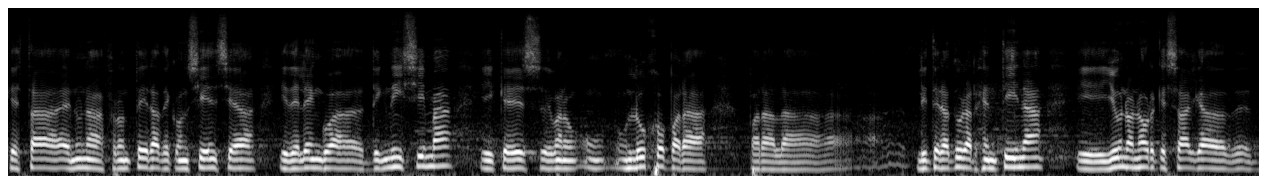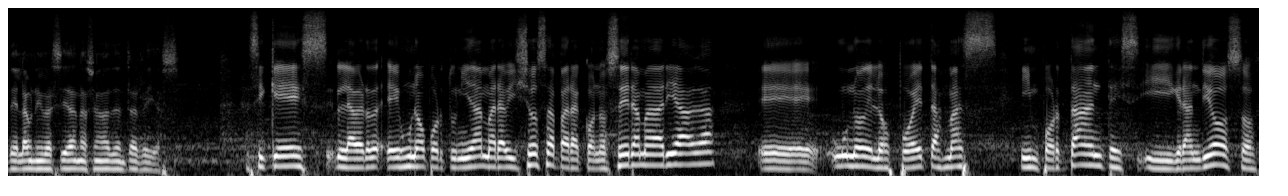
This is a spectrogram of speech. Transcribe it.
que está en una frontera de conciencia y de lengua dignísima y que es eh, bueno, un, lujo para, para la literatura argentina y, y, un honor que salga de, de, la Universidad Nacional de Entre Ríos. Así que es, la verdad, es una oportunidad maravillosa para conocer a Madariaga, eh, uno de los poetas más importantes y grandiosos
